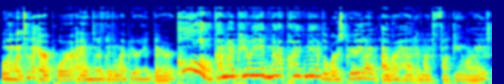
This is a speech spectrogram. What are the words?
When we went to the airport, I ended up getting my period there. Cool, got my period, not pregnant. The worst period I've ever had in my fucking life.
